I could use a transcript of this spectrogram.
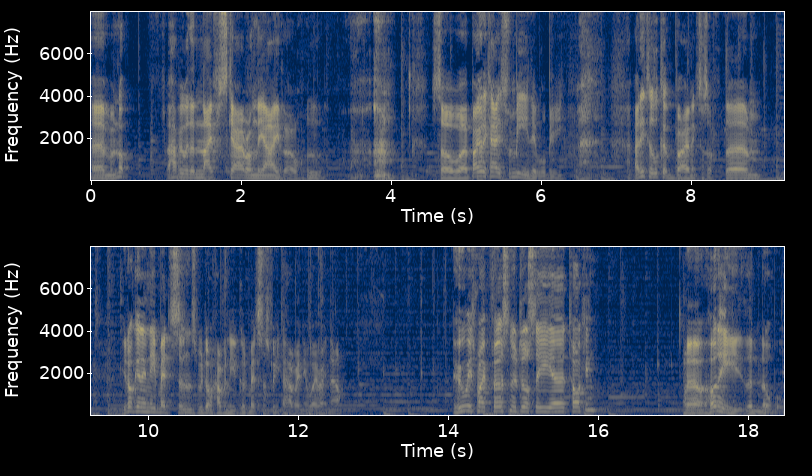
Um, I'm not happy with a knife scar on the eye, though. so, uh, bionic eyes for me, they will be. I need to look at bionics and stuff. Um, you don't get any medicines. We don't have any good medicines for you to have anyway right now. Who is my person who does the uh, talking? Uh, Honey, the noble.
